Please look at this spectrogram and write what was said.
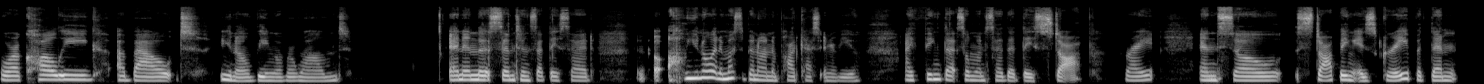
or a colleague about you know being overwhelmed and in the sentence that they said, oh, oh, you know what? It must have been on a podcast interview. I think that someone said that they stop, right? And so stopping is great, but then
